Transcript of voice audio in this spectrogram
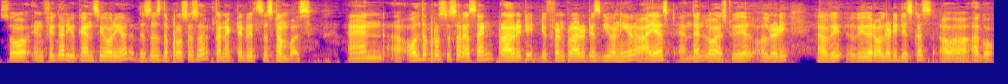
So in figure you can see over here this is the processor connected with system bus and uh, all the processor assigned. Priority different priorities given here highest and then lowest. We already uh, we, we were already discussed uh, ago.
